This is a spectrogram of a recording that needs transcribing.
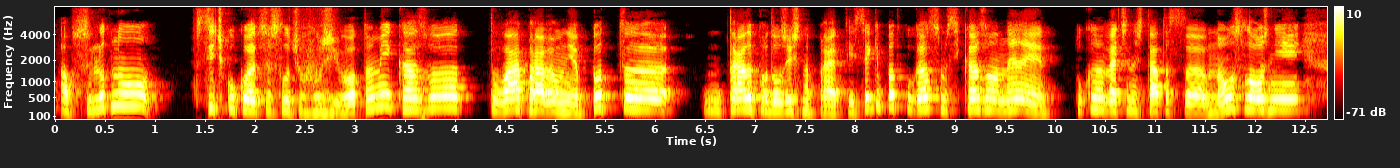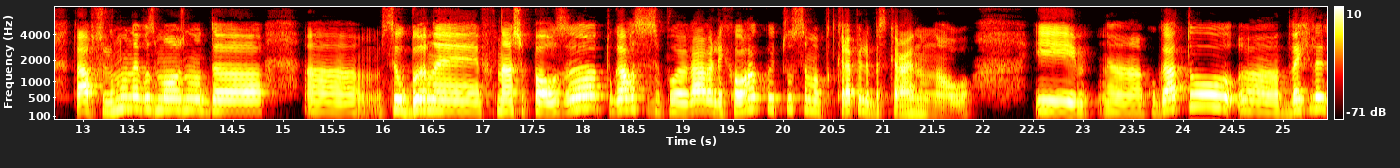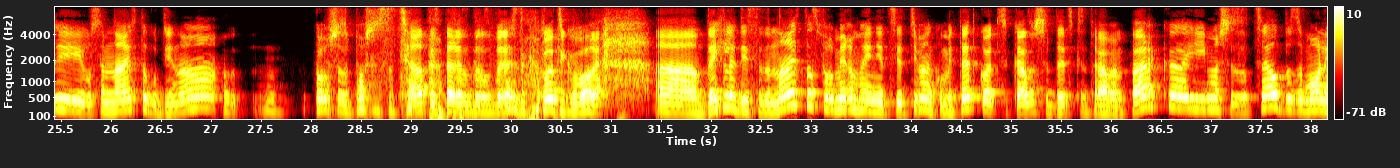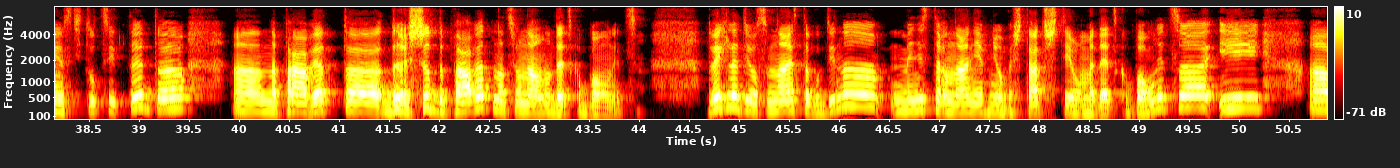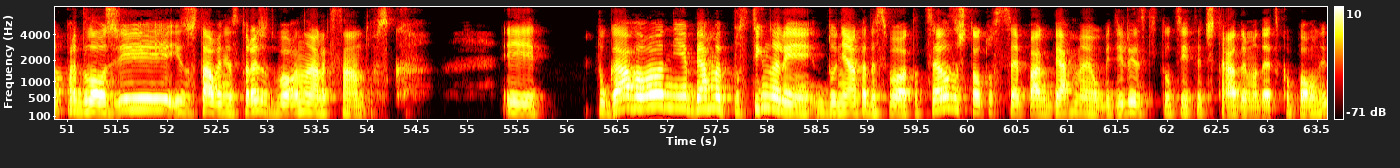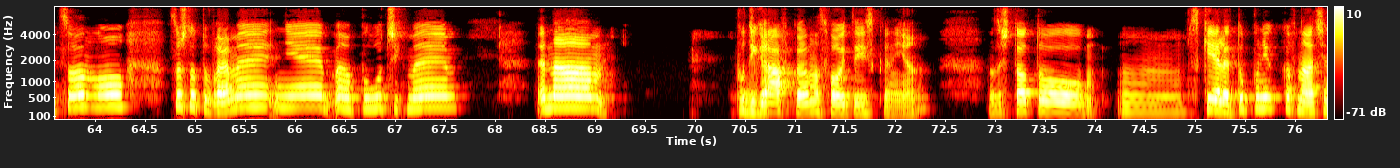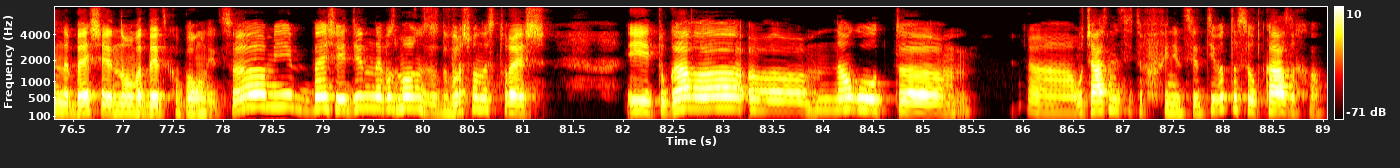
абсолютно всичко, което се случва в живота ми, казва това е правилният път, трябва да продължиш напред. И всеки път, когато съм си казала, не, не, тук вече нещата са много сложни, това е абсолютно невъзможно да а, се обърне в наша полза, тогава са се появявали хора, които са ме подкрепили безкрайно много. И а, когато а, 2018 година ще започна с цялата история, за да разбереш за какво ти говоря. А, 2017 сформираме инициативен комитет, който се казваше Детски здравен парк и имаше за цел да замоли институциите да а, направят, а, да решат да правят национална детска болница. 2018 година министър Наниев ни обеща, че ще имаме детска болница и а, предложи изоставения строеж в двора на Александровск. И тогава ние бяхме постигнали до някъде своята цел, защото все пак бяхме убедили институциите, че трябва да има детска болница, но в същото време ние получихме една подигравка на своите искания. Защото м- скелето по никакъв начин не беше нова детска болница, ами беше един невъзможен за довършване строеж. И тогава а, много от а, участниците в инициативата се отказаха.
